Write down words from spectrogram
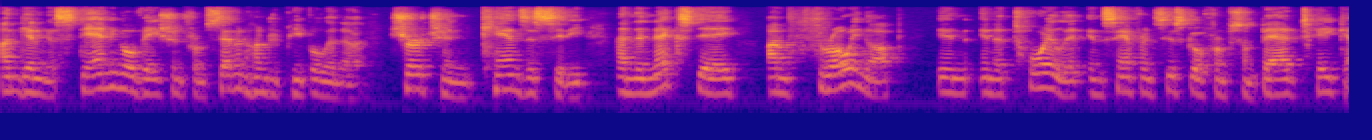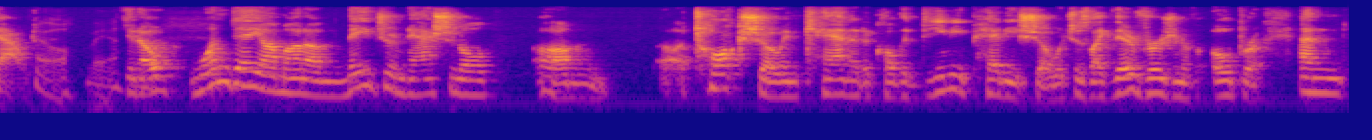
I'm getting a standing ovation from 700 people in a church in Kansas City, and the next day I'm throwing up in, in a toilet in San Francisco from some bad takeout. Oh, man. You know, one day I'm on a major national um, uh, talk show in Canada called the Dini Petty Show, which is like their version of Oprah. And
